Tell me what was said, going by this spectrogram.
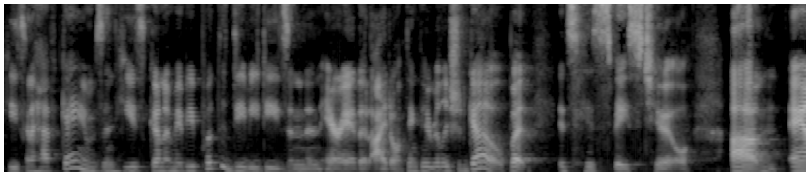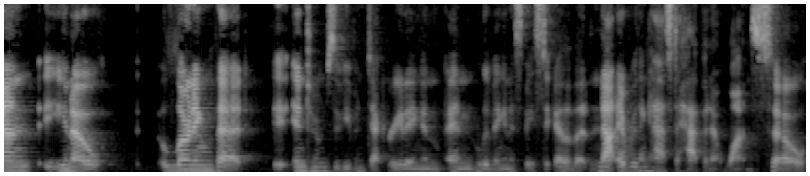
he's going to have games and he's going to maybe put the DVDs in an area that I don't think they really should go, but it's his space too. Um, and, you know, learning that in terms of even decorating and, and living in a space together that not everything has to happen at once so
